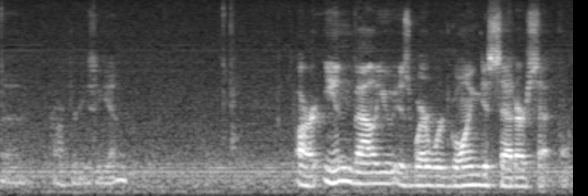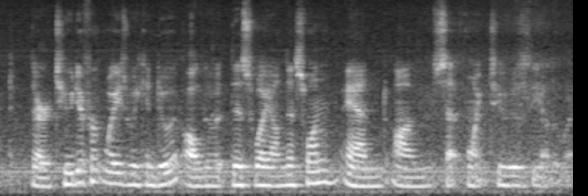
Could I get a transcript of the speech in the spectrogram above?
the properties again. Our in value is where we're going to set our set point. There are two different ways we can do it. I'll do it this way on this one, and on set point two is the other way.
